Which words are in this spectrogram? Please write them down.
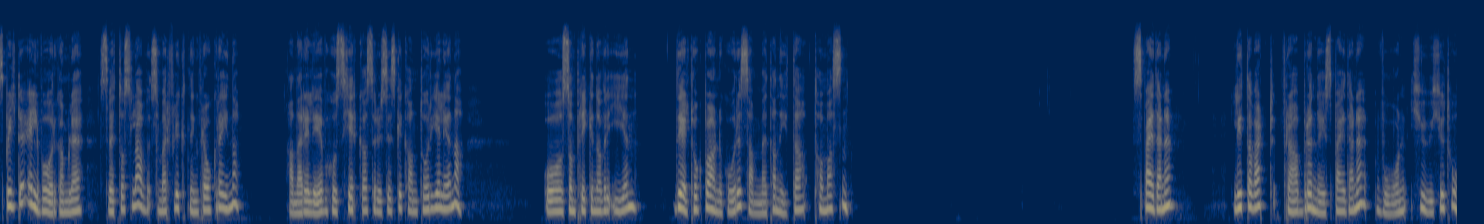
spilte elleve år gamle Svetoslav, som er flyktning fra Ukraina. Han er elev hos kirkas russiske kantor Jelena, og som prikken over i-en deltok barnekoret sammen med Tanita Thomassen. Speiderne Litt av hvert fra Brønnøyspeiderne våren 2022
